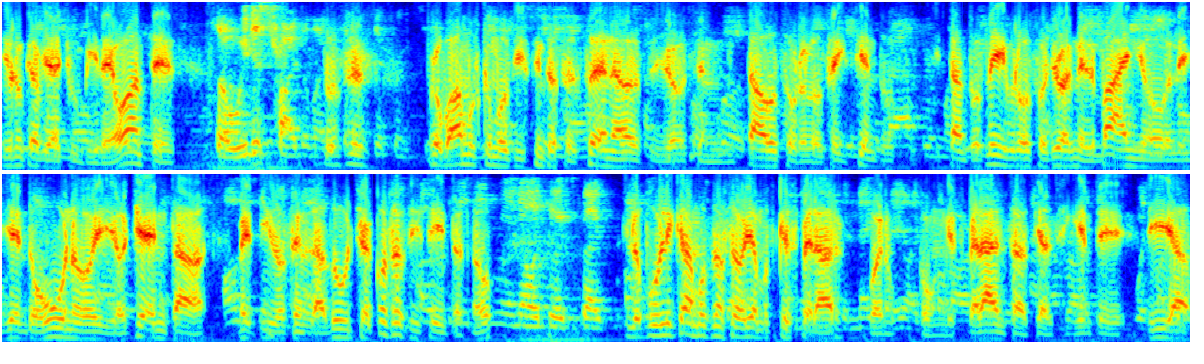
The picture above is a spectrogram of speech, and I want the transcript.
Yo nunca había hecho un video antes. Entonces probamos como distintas escenas, yo sentado sobre los 600 y tantos libros, o yo en el baño leyendo uno y 80 metidos en la ducha, cosas distintas, ¿no? Lo publicamos, no sabíamos qué esperar, bueno, con esperanza hacia el siguiente día.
